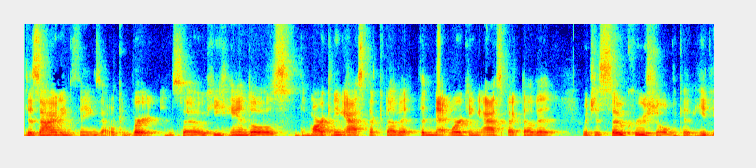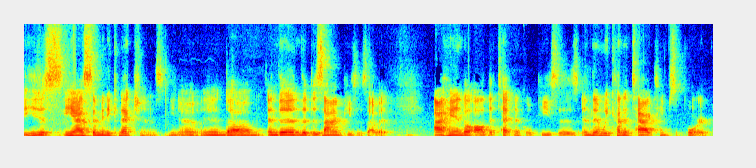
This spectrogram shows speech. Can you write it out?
designing things that will convert. And so he handles the marketing aspect of it, the networking aspect of it, which is so crucial because he he just he has so many connections, you know, and um, and then the design pieces of it. I handle all the technical pieces, and then we kind of tag team support.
